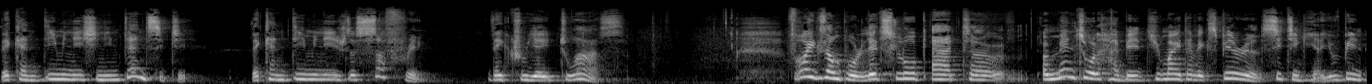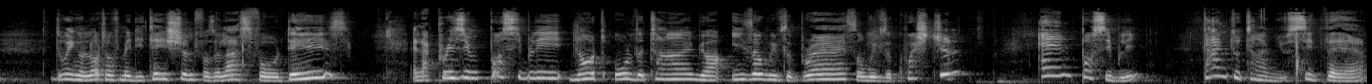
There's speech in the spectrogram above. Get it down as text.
They can diminish in intensity. They can diminish the suffering they create to us. For example, let's look at uh, a mental habit you might have experienced sitting here. You've been doing a lot of meditation for the last four days, and I presume possibly not all the time you are either with the breath or with the question. And possibly, time to time, you sit there,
